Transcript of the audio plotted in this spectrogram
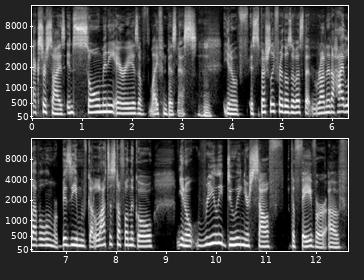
exercise in so many areas of life and business. You know, especially for those of us that run at a high level and we're busy and we've got lots of stuff on the go, you know, really doing yourself the favor of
